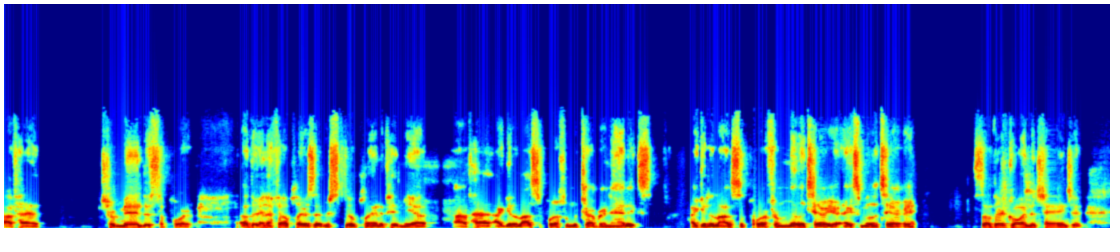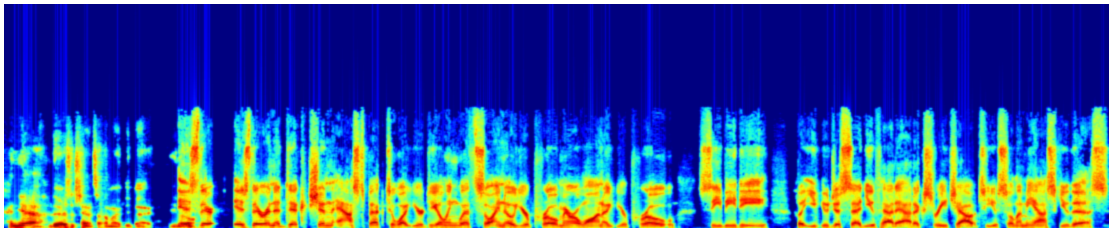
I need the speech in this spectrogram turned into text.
I've had tremendous support. Other NFL players that are still playing have hit me up. I've had I get a lot of support from recovering addicts. I get a lot of support from military or ex-military. So they're going to change it, and yeah, there's a chance I might be back. You know? Is there is there an addiction aspect to what you're dealing with? So I know you're pro marijuana, you're pro CBD, but you just said you've had addicts reach out to you. So let me ask you this.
